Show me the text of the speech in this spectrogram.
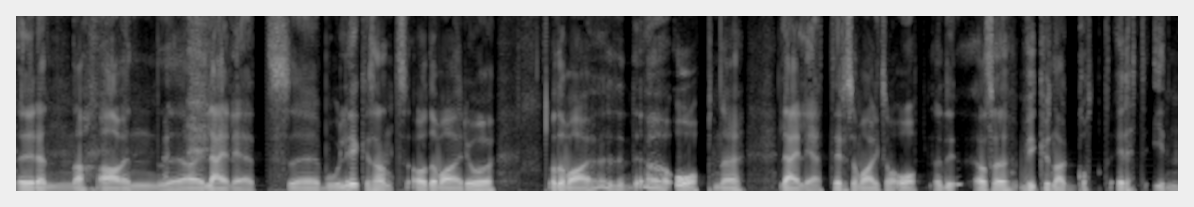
renna av en eh, leilighetsbolig, ikke sant? Og det var jo og det var jo ja, åpne leiligheter som var liksom åpne Altså, vi kunne ha gått rett inn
